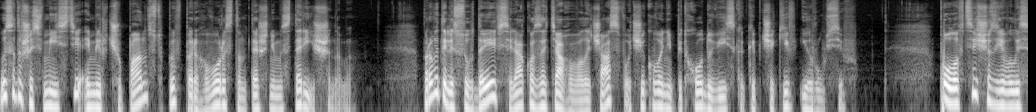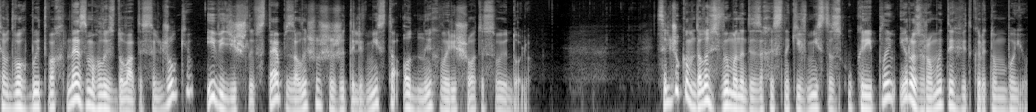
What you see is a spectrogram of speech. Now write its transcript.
Висадившись в місті, Емір Чупан вступив в переговори з тамтешніми старішинами. Правителі Сугдеї всіляко затягували час в очікуванні підходу війська кипчаків і русів. Половці, що з'явилися в двох битвах, не змогли здолати сельджуків і відійшли в степ, залишивши жителів міста одних вирішувати свою долю. Сельджукам вдалося виманити захисників міста з укріплень і розгромити їх в відкритому бою.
